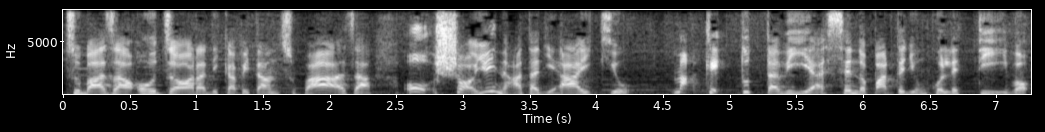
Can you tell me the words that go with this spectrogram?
Tsubasa Ozora di Capitan Tsubasa o Shoyo Inata di Haikyuu. ma che tuttavia, essendo parte di un collettivo,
